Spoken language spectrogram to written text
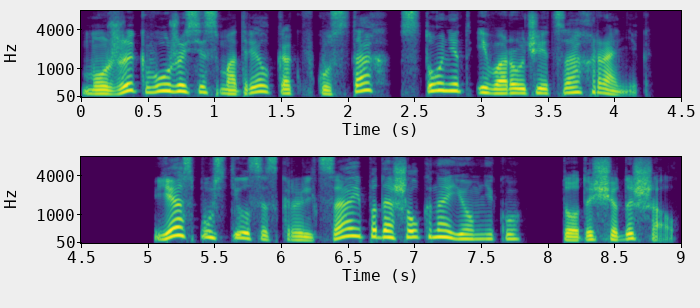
Мужик в ужасе смотрел, как в кустах стонет и ворочается охранник. Я спустился с крыльца и подошел к наемнику. Тот еще дышал.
